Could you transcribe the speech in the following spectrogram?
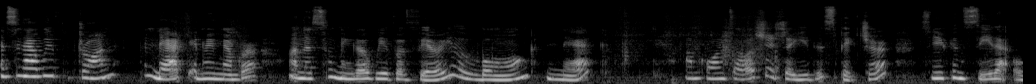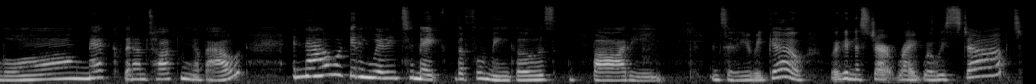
And so now we've drawn the neck. And remember, on this flamingo, we have a very long neck. I'm going to also show you this picture so you can see that long neck that I'm talking about. And now we're getting ready to make the flamingo's body. And so here we go. We're going to start right where we stopped.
